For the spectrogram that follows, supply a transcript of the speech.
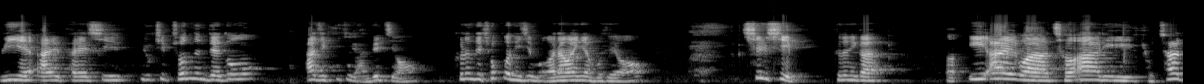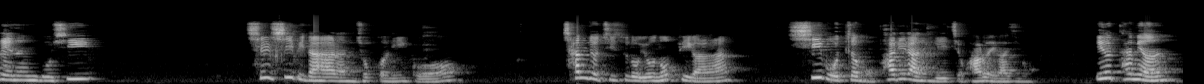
위에 R 80 60 줬는데도 아직 구속이 안 됐죠. 그런데 조건이 지금 뭐가 나와 있냐 보세요. 70 그러니까 어, 이 R과 저 R이 교차되는 곳이 70이다라는 조건이 있고 참조 지수로 요 높이가 15.58이라는 게 있죠. 괄호 해가지고 이렇다면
